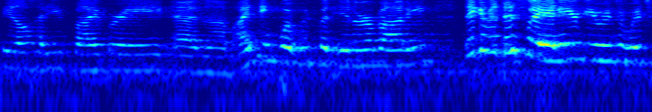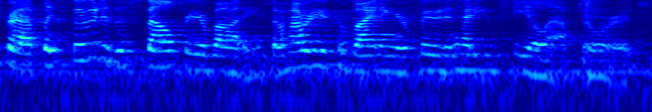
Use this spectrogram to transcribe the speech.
feel, how do you vibrate, and um, I think what we put in our body. Think of it this way: any of you into witchcraft, like food is a spell for your body. So how are you combining your food, and how do you feel afterwards?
